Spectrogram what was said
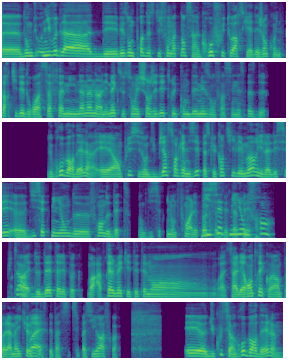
Euh, Donc, au niveau de la, des maisons de prod de ce qu'ils font maintenant, c'est un gros foutoir parce qu'il y a des gens qui ont une partie des droits, sa famille, nanana. Les mecs se sont échangés des trucs contre des maisons. Enfin, c'est une espèce de, de gros bordel. Et en plus, ils ont dû bien s'organiser parce que quand il est mort, il a laissé euh, 17 millions de francs de dette. Donc, 17 millions de francs à l'époque. ça 17 devait millions de francs Putain Ouais, de dette à l'époque. Bon, après, le mec était tellement. Ouais, ça allait rentrer, quoi, un peu à la Michael. Ouais. C'était pas, c'est pas si grave, quoi. Et euh, du coup, c'est un gros bordel.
